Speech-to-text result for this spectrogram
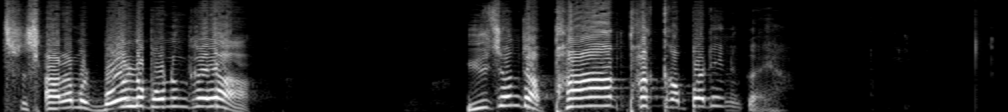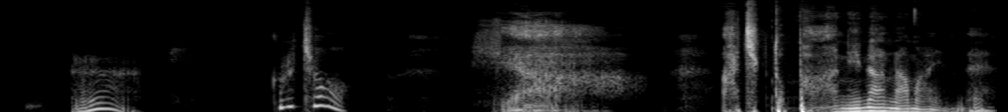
사람을 뭘로 보는 거야? 유전자 팍팍 꺼버리는 거야. 음, 그렇죠. 이야, 아직도 반이나 남아있네.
